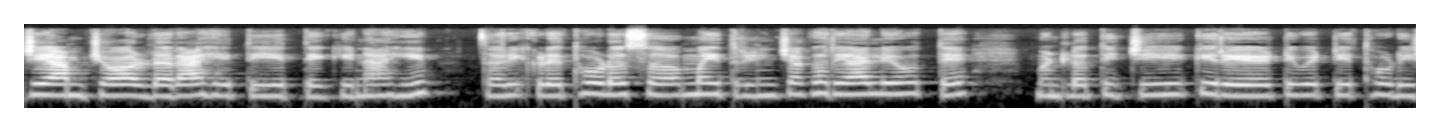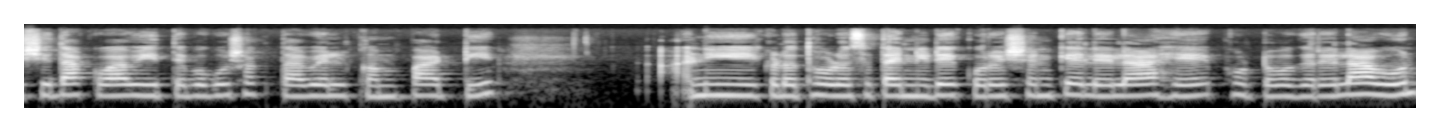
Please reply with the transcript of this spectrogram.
जे आमची ऑर्डर आहे ती येते की नाही. तर इकडे थोडंसं मैत्रिणीच्या घरी आले होते. म्हटलं तिची क्रिएटिव्हिटी थोडीशी दाखवावी. ते बघू शकता वेलकम पार्टी आणि इकडं थोडंसं त्यांनी डेकोरेशन केलेलं आहे फोटो वगैरे लावून.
